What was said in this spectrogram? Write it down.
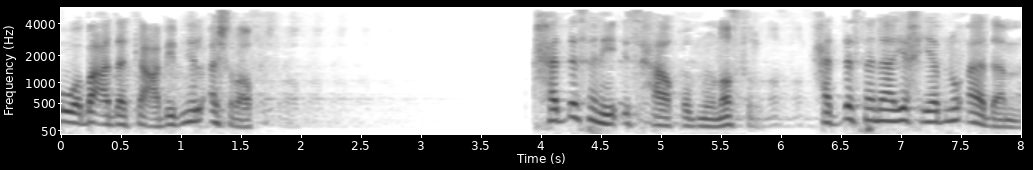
هو بعد كعب بن الأشرف. حدثني إسحاق بن نصر حدثنا يحيى بن آدم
